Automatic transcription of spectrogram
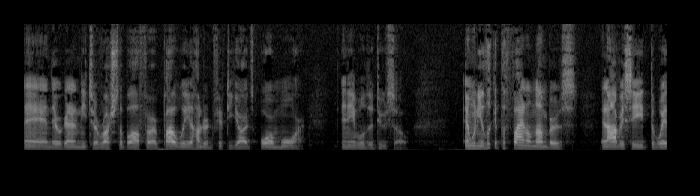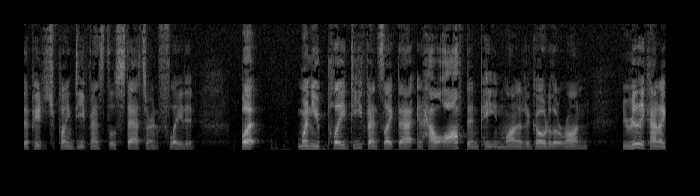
and they were going to need to rush the ball for probably 150 yards or more, and able to do so. And when you look at the final numbers, and obviously, the way the Patriots are playing defense, those stats are inflated. But when you play defense like that, and how often Peyton wanted to go to the run, you really kind of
